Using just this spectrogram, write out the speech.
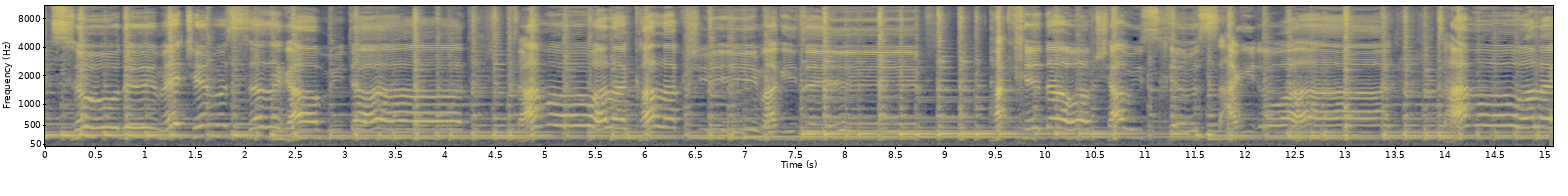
იცოდე მე ჩემს სადა გავიტად წამოვალა ქალაქში მაგიძე. აქ ხედავა შავის ხევს აგიღვარ წამოვალა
